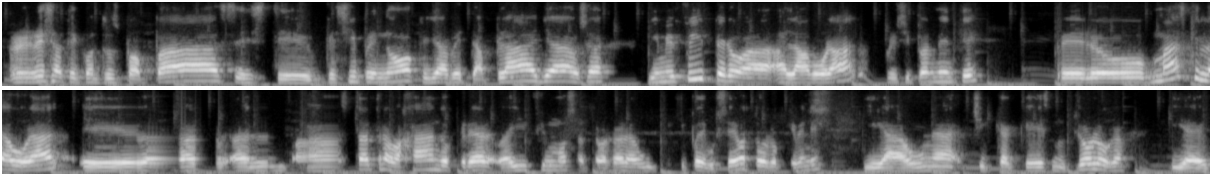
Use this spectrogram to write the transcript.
regrésate con tus papás, este, que siempre no, que ya vete a playa, o sea, y me fui, pero a, laborar principalmente, pero más que laborar, eh, a, estar trabajando, crear, ahí fuimos a trabajar a un equipo de buceo, todo lo que vende, y a una chica que es nutrióloga, y eh,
